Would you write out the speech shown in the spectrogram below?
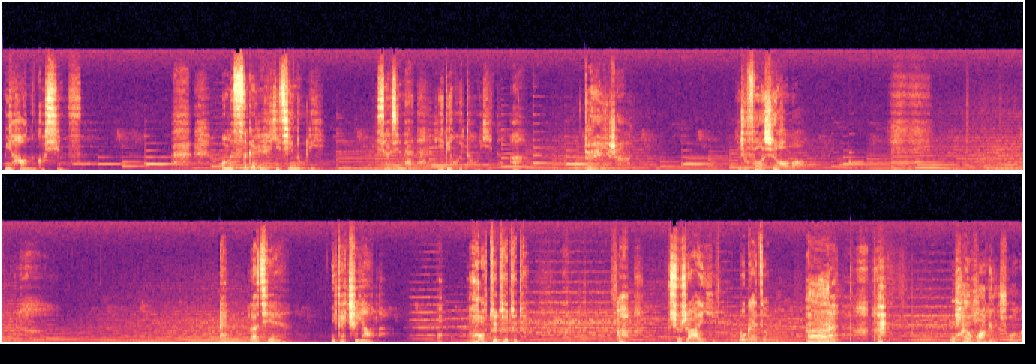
明浩能够幸福。我们四个人一起努力，相信奶奶一定会同意的啊！对，依山，你就放心好吗？哎，老秦，你该吃药了。哦哦，对对对对，啊，叔叔阿姨，我该走了。哎哎，我还有话跟你说呢。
